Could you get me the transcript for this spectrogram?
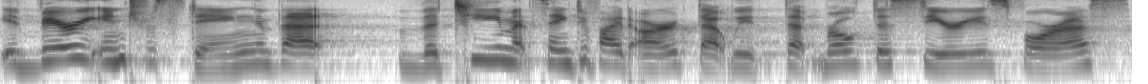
it very interesting that the team at Sanctified Art that, we, that wrote this series for us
